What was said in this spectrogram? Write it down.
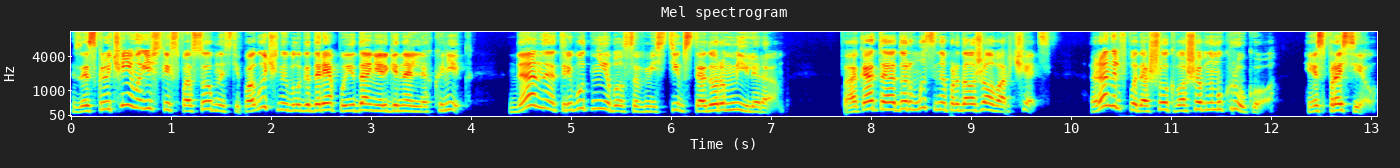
За исключением магических способностей, полученных благодаря поеданию оригинальных книг, данный атрибут не был совместим с Теодором Миллером. Пока Теодор мысленно продолжал ворчать, Рэндальф подошел к волшебному кругу и спросил,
